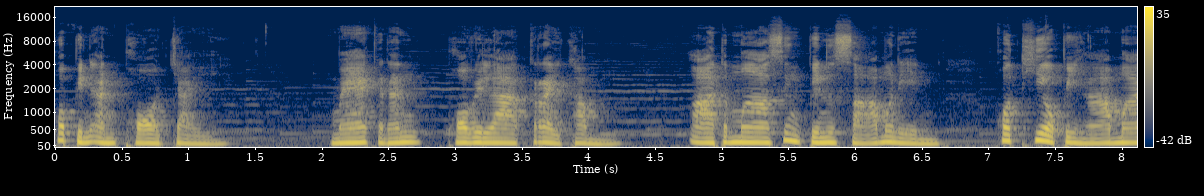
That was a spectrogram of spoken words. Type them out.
ก็เป็นอันพอใจ แม้กระนั้นพอเวลาใกล้ค่ำอาตมาซึ่งเป็นสามเณรก็เที่ยวไปหาไม้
